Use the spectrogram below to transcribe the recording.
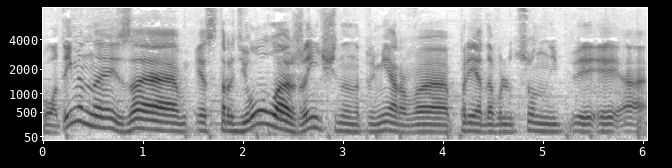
Вот, именно из-за эстрадиола женщины, например, в предоволюционной, э, э,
